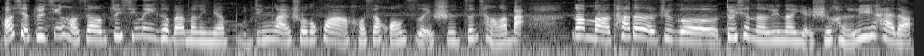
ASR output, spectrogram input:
而且最近好像最新的一个版本里面补丁来说的话，好像皇子也是增强了吧？那么它的这个兑现能力呢也是很厉害的。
